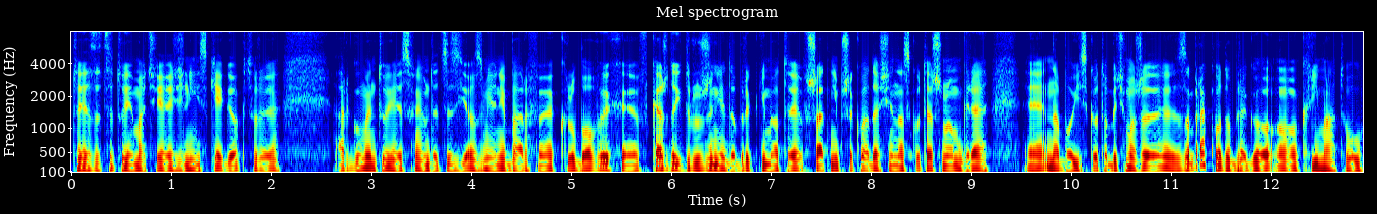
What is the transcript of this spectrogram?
to ja zacytuję Macieja Zielińskiego, który argumentuje swoją decyzję o zmianie barw klubowych. W każdej drużynie dobry klimat w szatni przekłada się na skuteczną grę e, na boisku. To być może zabrakło dobrego klimatu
